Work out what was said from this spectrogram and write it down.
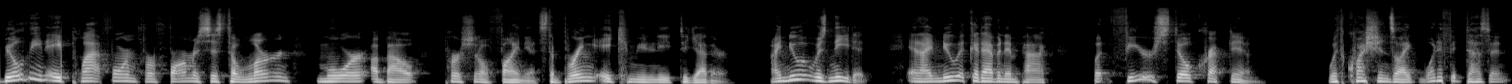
building a platform for pharmacists to learn more about personal finance, to bring a community together. I knew it was needed and I knew it could have an impact, but fear still crept in with questions like what if it doesn't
